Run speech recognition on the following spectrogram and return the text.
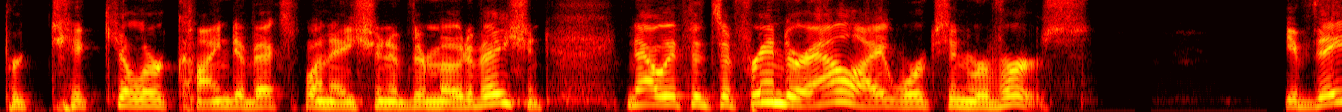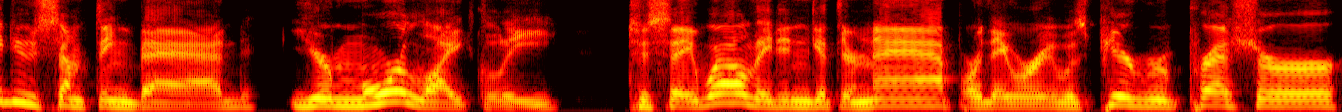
particular kind of explanation of their motivation. Now, if it's a friend or ally, it works in reverse. If they do something bad, you're more likely to say, well, they didn't get their nap, or they were, it was peer group pressure,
